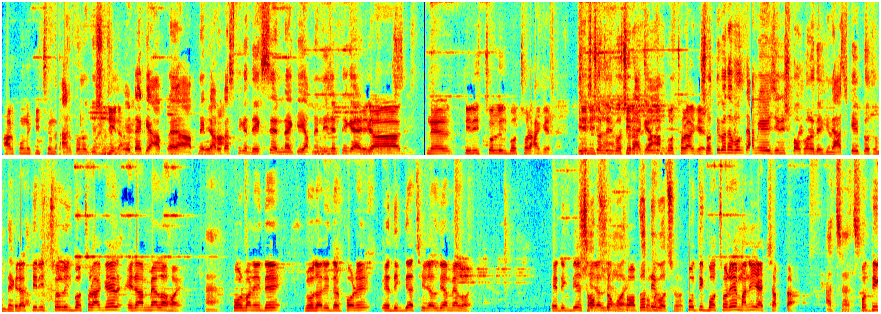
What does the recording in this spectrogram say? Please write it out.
আর কোনো কিছু না। আর কোনো কিছু না। এটাকে আপ- আপনি কারও কাছ থেকে দেখছেন নাকি আপনি নিজের থেকে এটা করছেন আপনার তিরিশ চল্লিশ বছর আগের। 30 40 বছর আগে। বছর আগে সত্যি কথা বলতে আমি এই জিনিস কখনো দেখিনি। আজকেই প্রথম এটা দেখলাম। তিরিশ চল্লিশ বছর আগের এটা মেলা হয়। হ্যাঁ। কোরবানি দে রোজার ঈদের পরে এদিক দিয়ে সিরিয়াল দিয়া মেল হয়। এদিক দিয়ে সব সময়? প্রতি বছর? প্রতি বছরে মানে এক সপ্তাহ। আচ্ছা আচ্ছা। প্রতি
